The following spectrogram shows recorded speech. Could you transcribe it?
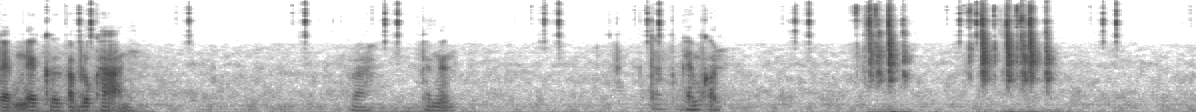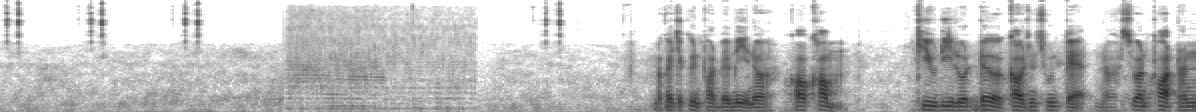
แบบนี้คือกับลูกค้านี่ว่าแป๊บหนึง แรมก่อนมันก็จะขึ้นพอร์ตแบบนี้เนาะข้อคอม QD Loader 9.08เนาะส่วนพอร์ตนั้น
